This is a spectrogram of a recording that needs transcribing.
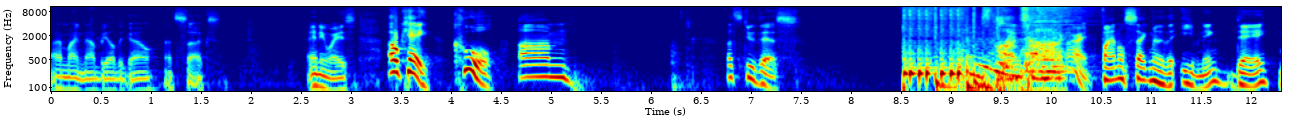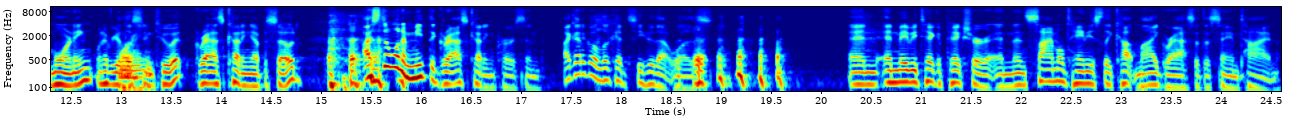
I might not be able to go. That sucks. Anyways, okay, cool. Um, let's do this. All right, final segment of the evening, day, morning, whenever you're Morning. listening to it. Grass cutting episode. I still want to meet the grass cutting person. I got to go look at see who that was, and and maybe take a picture, and then simultaneously cut my grass at the same time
